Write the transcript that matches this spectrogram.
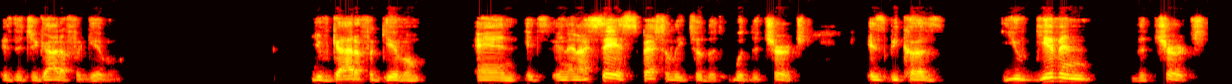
is that you gotta forgive them. You've got to forgive them, and it's and, and I say especially to the with the church, is because you've given the church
